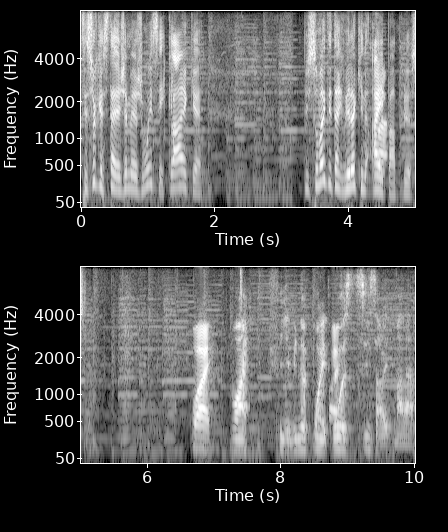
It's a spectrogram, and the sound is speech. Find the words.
c'est sûr que si t'avais jamais joué, c'est clair que. Puis souvent que t'es arrivé là qu'il y a une hype en plus. Là. Ouais. Ouais. Il y a vu 9.3 hostie, ça va être malade.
